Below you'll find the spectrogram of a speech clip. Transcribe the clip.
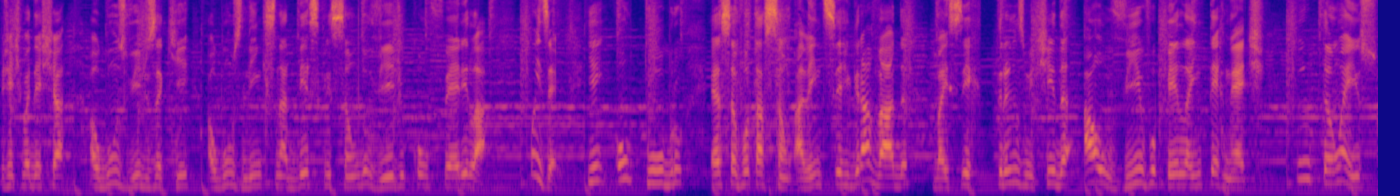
a gente vai deixar alguns vídeos aqui, alguns links na descrição do vídeo, confere lá. Pois é, e em outubro, essa votação, além de ser gravada, vai ser transmitida ao vivo pela internet. Então é isso.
